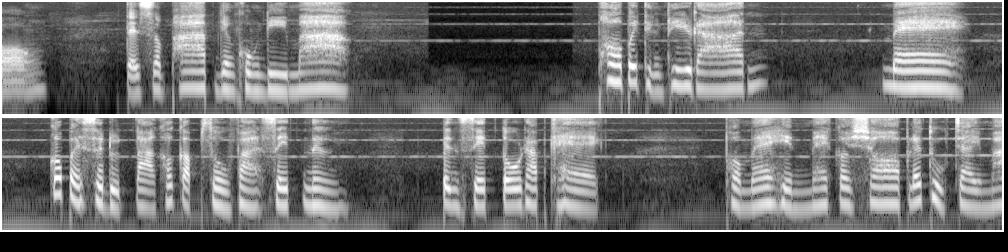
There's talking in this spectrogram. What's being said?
อง แต่สภาพยังคงดีมาก พอไปถึงที่ร้าน แม่ก็ไปสะดุดตาเข้ากับโซฟาเซตหนึ่ง เป็นเซตโต๊ะรับแขก พอแม่เห็นแม่ก็ชอบและถูกใจม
